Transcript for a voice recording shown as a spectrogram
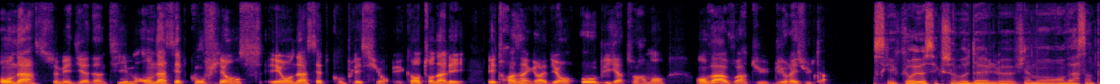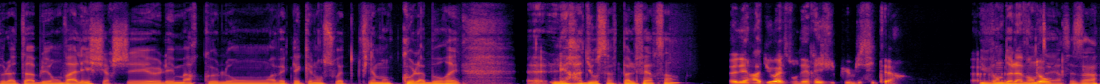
on a ce média d'intime, on a cette confiance et on a cette complétion. Et quand on a les, les trois ingrédients, obligatoirement, on va avoir du, du, résultat. Ce qui est curieux, c'est que ce modèle, finalement, on renverse un peu la table et on va aller chercher les marques avec lesquelles on souhaite finalement collaborer. Les radios savent pas le faire, ça? Les radios, elles ont des régies publicitaires. Ils vendent de l'inventaire, c'est ça?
